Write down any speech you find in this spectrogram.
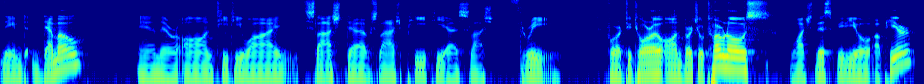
named demo, and they're on tty slash dev slash pts slash 3. For a tutorial on virtual terminals, watch this video up here.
